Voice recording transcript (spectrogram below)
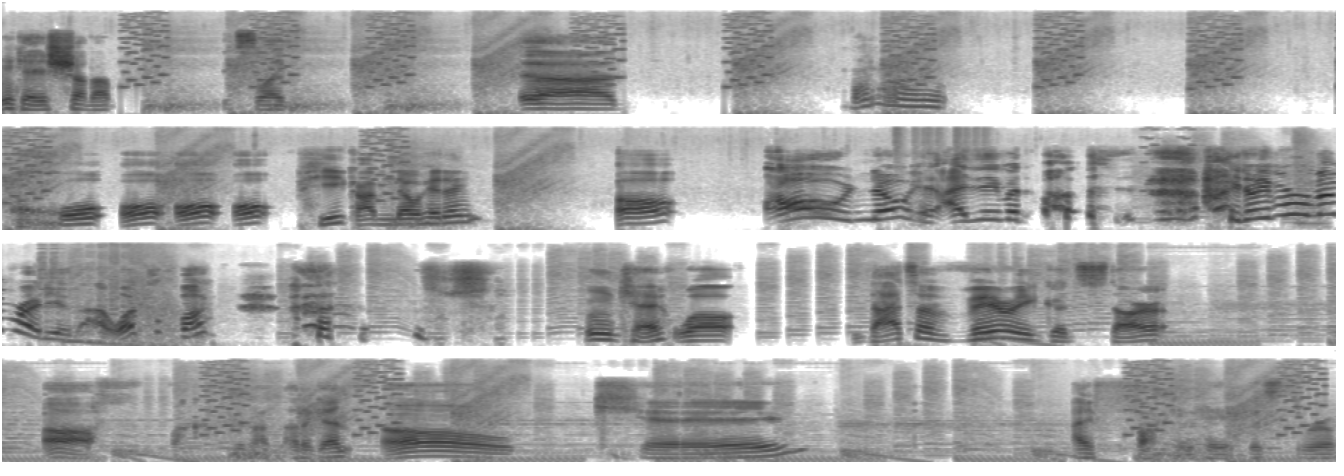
Okay, shut up. It's like... Uh... Oh, oh, oh, oh, peak, I'm no-hitting. Oh, oh, no hit, I didn't even... I don't even remember any of that, what the fuck? okay, well, that's a very good start. Oh, fuck, I forgot that again. Okay. I fucking hate this through.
